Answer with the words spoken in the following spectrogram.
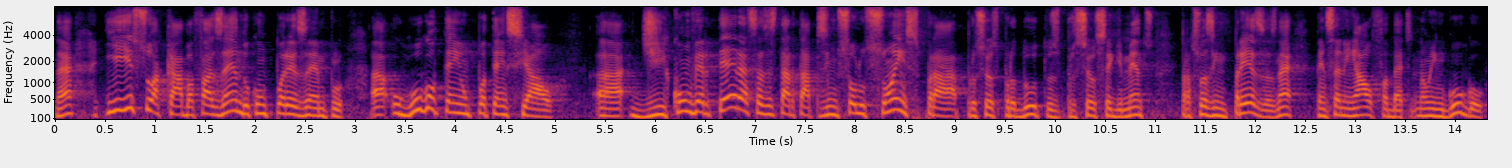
Né? E isso acaba fazendo com que, por exemplo, uh, o Google tenha um potencial uh, de converter essas startups em soluções para os seus produtos, para os seus segmentos, para suas empresas, né? pensando em Alphabet, não em Google.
